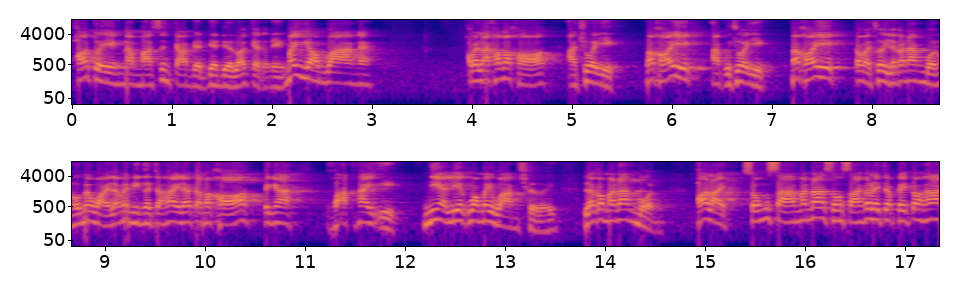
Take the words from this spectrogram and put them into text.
เพราะตัวเองนำมาซึ่งการเบียดเบียนเดือดร้อนแก่ตนเอง ไม่ยอมวางไงพอเวลาเขามาขออะช่วยอีก มาขออีกอะกูช่วยอีก มาขออีกก็มาช่วยแล้วก็นั่งบ่นว่าไม่ไหวแล้วไม่มีเงินจะให้แล้วแต่มาขอเป็นไงควักให้อีก เนี่ยเรียกว่าไม่วางเฉย แล้วก็มานั่งบ่นเพราะอะไรสงสารมันน่าสงสารก็เลยจะเป็นต้องให้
